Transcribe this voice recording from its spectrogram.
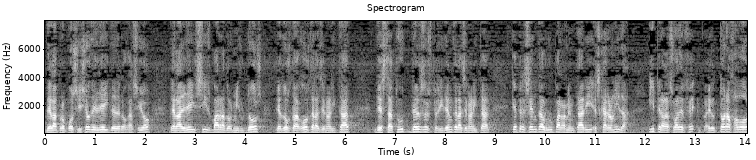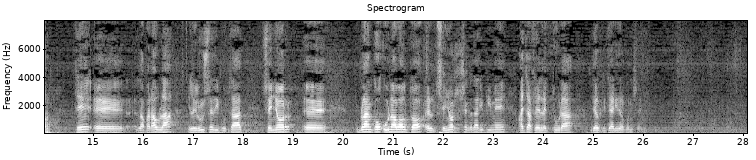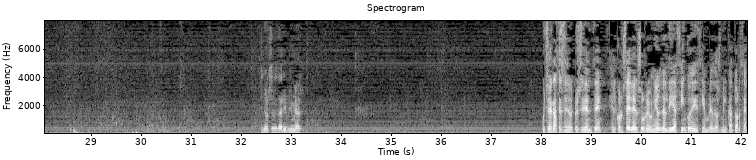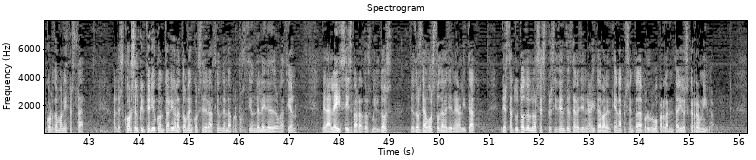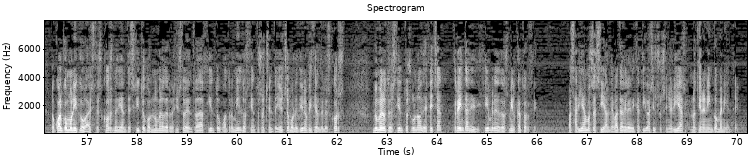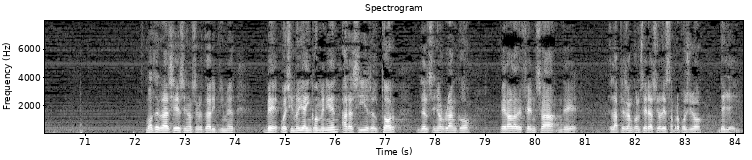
de la proposició de llei de derogació de la llei 6 barra 2002 de 2 d'agost de la Generalitat d'Estatut dels expresidents de la Generalitat que presenta el grup parlamentari Esquerra Unida i per a la seva el torn a favor té eh, la paraula l'il·lustre diputat senyor eh, Blanco una volta el senyor secretari primer hagi fet lectura del criteri del Consell. Señor secretario primer. Muchas gracias, señor presidente. El Consejo, en su reunión del día 5 de diciembre de 2014, acordó manifestar al SCORS el criterio contrario a la toma en consideración de la proposición de ley de derogación de la Ley 6-2002 de 2 de agosto de la Generalitat de Estatuto de los expresidentes de la Generalitat Valenciana presentada por el Grupo Parlamentario Esquerra Unida, lo cual comunicó a este SCORS mediante escrito con número de registro de entrada 104.288, Boletín Oficial del SCORS, número 301, de fecha 30 de diciembre de 2014. Pasaríamos así al debate de la iniciativa si sus señorías no tienen inconveniente. Muchas gracias, señor secretario primer. Bé, pues si no hi ha inconvenient, ara sí és el torn del senyor Blanco per a la defensa de la presa en consideració d'esta proposició de llei.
